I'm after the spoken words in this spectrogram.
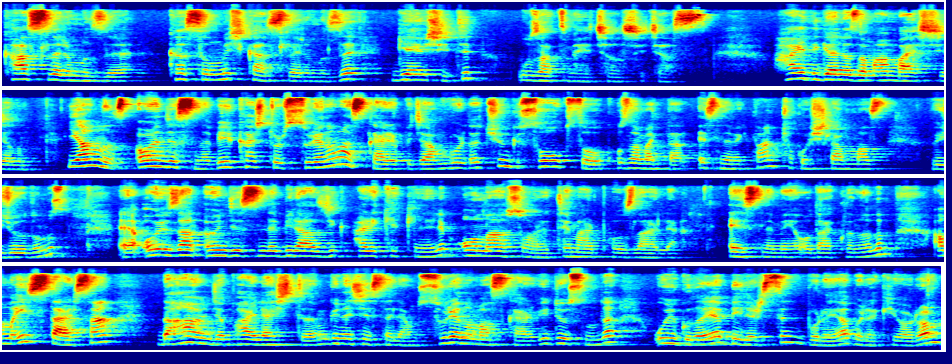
kaslarımızı, kasılmış kaslarımızı gevşetip uzatmaya çalışacağız. Haydi gel o zaman başlayalım. Yalnız öncesinde birkaç tur Surya Namaskar yapacağım burada. Çünkü soğuk soğuk uzamaktan, esnemekten çok hoşlanmaz vücudumuz. Ee, o yüzden öncesinde birazcık hareketlenelim. Ondan sonra temel pozlarla esnemeye odaklanalım. Ama istersen daha önce paylaştığım Güneşe Selam Surya Namaskar videosunu da uygulayabilirsin. Buraya bırakıyorum.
